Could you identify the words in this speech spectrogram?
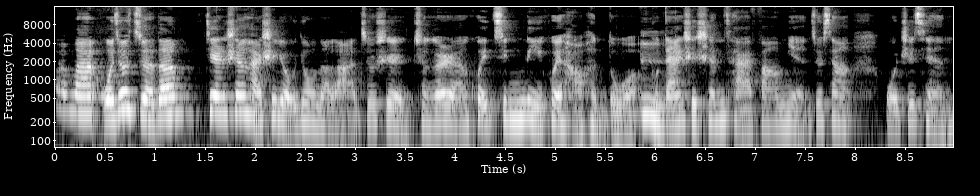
妈妈，我就觉得健身还是有用的啦，就是整个人会精力会好很多，不单是身材方面。就像我之前，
